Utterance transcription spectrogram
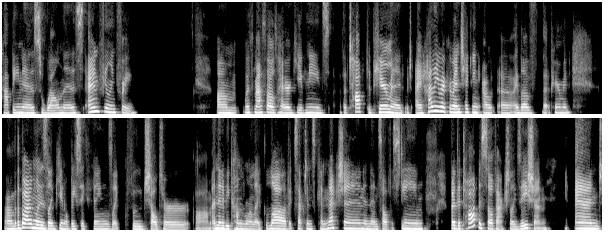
happiness, wellness, and feeling free. Um, with Maslow's hierarchy of needs, at the top, the pyramid, which I highly recommend checking out. Uh, I love that pyramid. Um, but the bottom one is like, you know, basic things like food, shelter. Um, and then it becomes more like love, acceptance, connection, and then self esteem. But the top is self actualization. And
